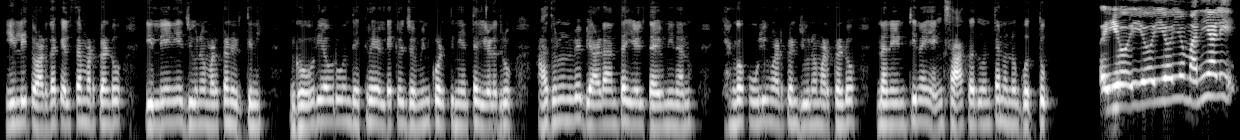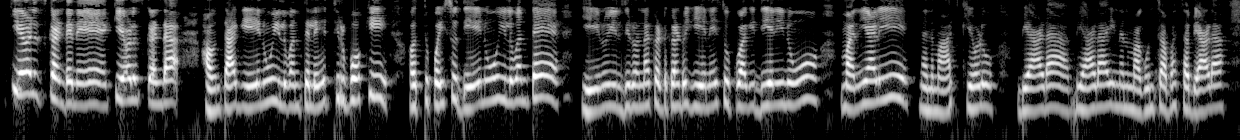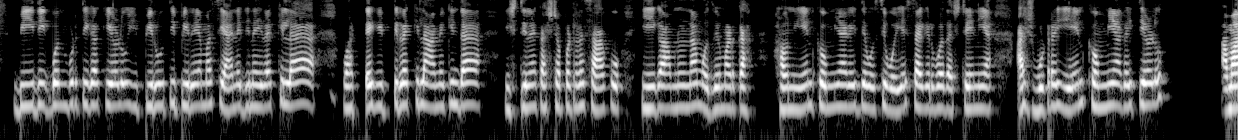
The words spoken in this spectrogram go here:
ಇಲ್ಲಿ ತೋಟದ ಕೆಲಸ ಮಾಡ್ಕೊಂಡು, ಇಲ್ಲೇನೇ ಜೀವನ ಮಾಡ್ಕೊಂಡು ಇರ್ತೀನಿ. ಗೌರಿ ಅವರು ಒಂದು ಎಕರೆ, ಎರಡು ಎಕರೆ ಜಮೀನು ಕೊಡ್ತೀನಿ ಅಂತ ಹೇಳಿದ್ರು. ಅದನ್ನೂ ಬೇಡ ಅಂತ ಹೇಳ್ತಾ ಇವ್ನಿ ನಾನು. ಹೆಂಗೋ ಕೂಲಿ ಮಾಡ್ಕೊಂಡು, ಜೀವನ ಮಾಡ್ಕೊಂಡು ನನ್ನ ಹೆಂಡ್ತಿನ ಹೆಂಗೆ ಸಾಕೋದು ಅಂತ ನನಗೆ ಗೊತ್ತು. ಅಯ್ಯೋ ಅಯ್ಯೋ ಅಯ್ಯೋ ಅಯ್ಯೋ, ಮನೆಯಾಳಿ, ಕೇಳಿಸ್ಕೊಂಡೇನೆ, ಕೇಳಿಸ್ಕೊಂಡ. ಅವಂತಾಗಿ ಏನೂ ಇಲ್ವಂತೆಲೆ ತಿರ್ಬೋಕಿ. ಹತ್ತು ಪೈಸದೇನೂ ಇಲ್ವಂತೆ. ಏನೂ ಇಲ್ದಿರೋನ ಕಟ್ಕೊಂಡು ಏನೇ ಸುಖವಾಗಿದ್ದೀಯ ನೀನು? ಮನೆಯಾಳಿ, ನನ್ನ ಮಾತು ಕೇಳು. ಬ್ಯಾಡ ಬ್ಯಾಡ, ಈ ನನ್ನ ಮಗನ ಸಬಸ ಬ್ಯಾಡ. ಬೀದಿಗೆ ಬಂದ್ಬಿಡ್ತೀಗ ಕೇಳು, ಈ ಪಿರುತಿ ಪಿರೇಮ ಸ್ಯಾನೆ ದಿನ ಇರಕ್ಕಿಲ್ಲ. ಹೊಟ್ಟೆಗೆ ಇಟ್ಟಿರಕ್ಕಿಲ್ಲ ಆಮೇಕಿಂದ ಇಷ್ಟು ದಿನ ಕಷ್ಟಪಟ್ರೆ ಸಾಕು. ಈಗ ಅವನನ್ನ ಮದುವೆ ಮಾಡ್ಕ. ಅವ್ನು ಏನು ಕಮ್ಮಿ ಆಗೈತೆ ಹೊಸಿ ವಯಸ್ಸಾಗಿರ್ಬೋದು ಅಷ್ಟೇನಿಯ ಅಷ್ಟು ಬಿಟ್ರೆ ಏನು ಕಮ್ಮಿ ಆಗೈತೆ ಹೇಳು. ಅಮ್ಮ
